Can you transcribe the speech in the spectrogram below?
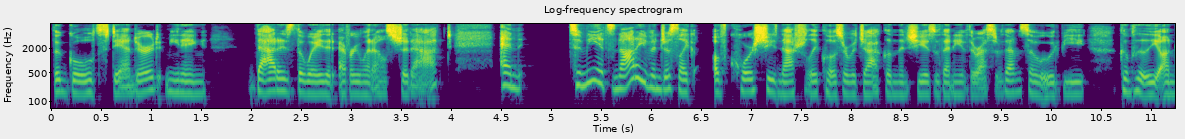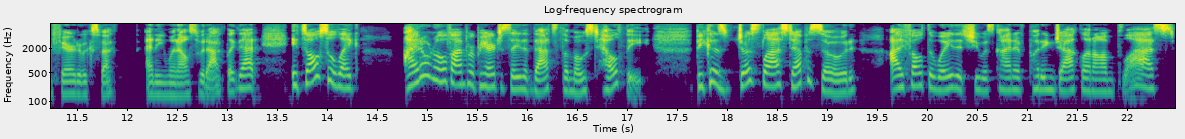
the gold standard, meaning that is the way that everyone else should act. And to me, it's not even just like, of course, she's naturally closer with Jacqueline than she is with any of the rest of them. So it would be completely unfair to expect anyone else would act like that. It's also like, I don't know if I'm prepared to say that that's the most healthy because just last episode, I felt the way that she was kind of putting Jacqueline on blast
